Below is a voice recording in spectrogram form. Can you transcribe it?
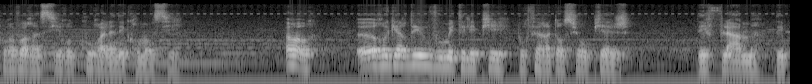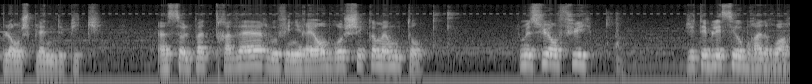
pour avoir ainsi recours à la nécromancie. Oh, euh, regardez où vous mettez les pieds, pour faire attention aux pièges. Des flammes, des planches pleines de pics. Un seul pas de travers, vous finirez embroché comme un mouton. Je me suis enfui. J'étais blessé au bras droit.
